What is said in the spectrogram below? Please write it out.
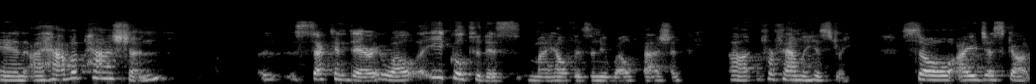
And I have a passion, uh, secondary, well, equal to this, my health is a new wealth passion, uh, for family history. So I just got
